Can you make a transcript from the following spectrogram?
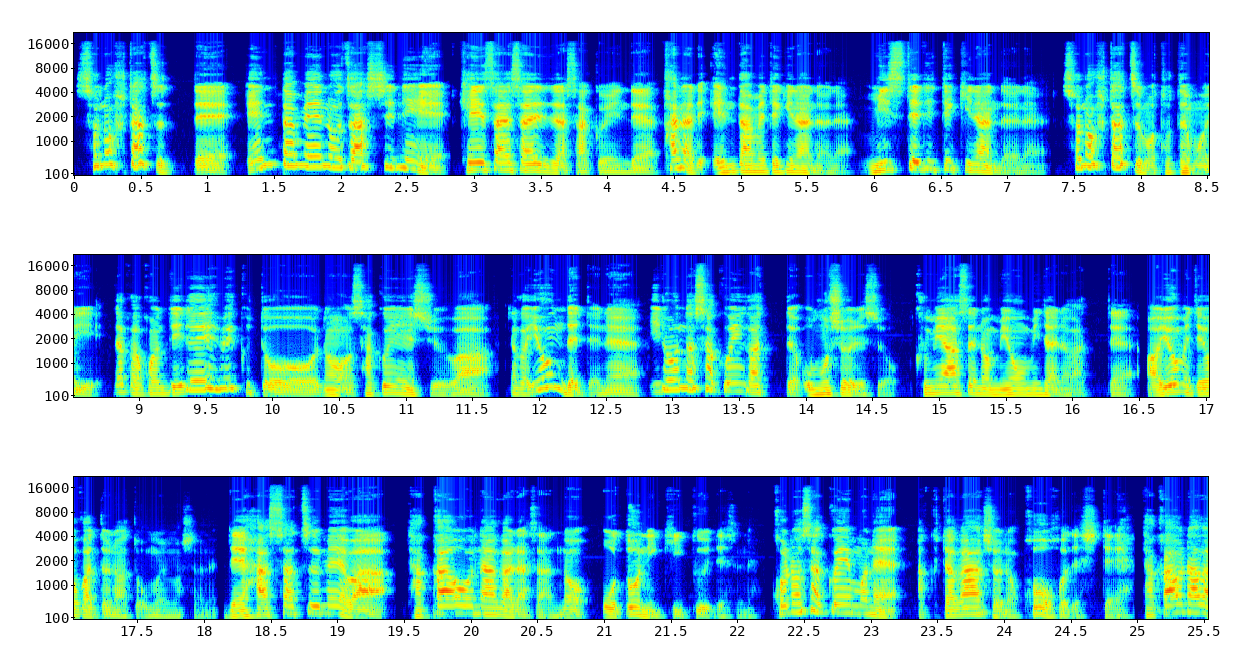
その二つって、エンタメの雑誌に掲載されてた作品で、かなりエンタメ的なんだよね。ミステリ的なんだよね。その二つもとてもいい。だからこのディレイエフェクトの作品集は、なんか読んでてね、いろんな作品があって面白いですよ。組み合わせの妙みたいなのがあって、あ、読めてよかったなと思いましたね。で、8冊目は、高尾ながらさんの音に聞くですね。この作品もね、芥川賞の候補でして、高尾ながら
